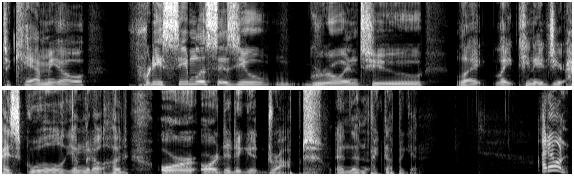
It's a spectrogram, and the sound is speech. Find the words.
to Cameo pretty seamless as you grew into like late teenage year, high school, young adulthood, or or did it get dropped and then picked up again? I don't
